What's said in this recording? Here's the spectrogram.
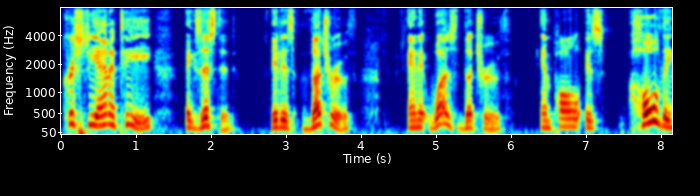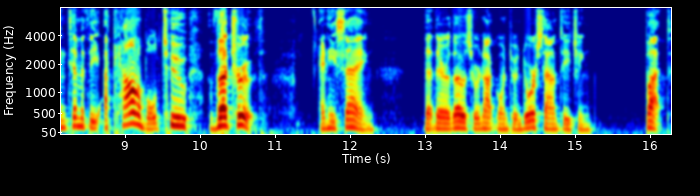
Christianity existed. It is the truth, and it was the truth. And Paul is holding Timothy accountable to the truth. And he's saying that there are those who are not going to endorse sound teaching, but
